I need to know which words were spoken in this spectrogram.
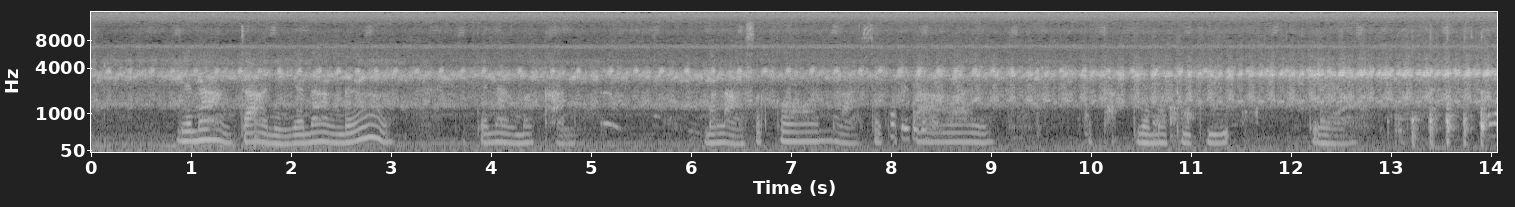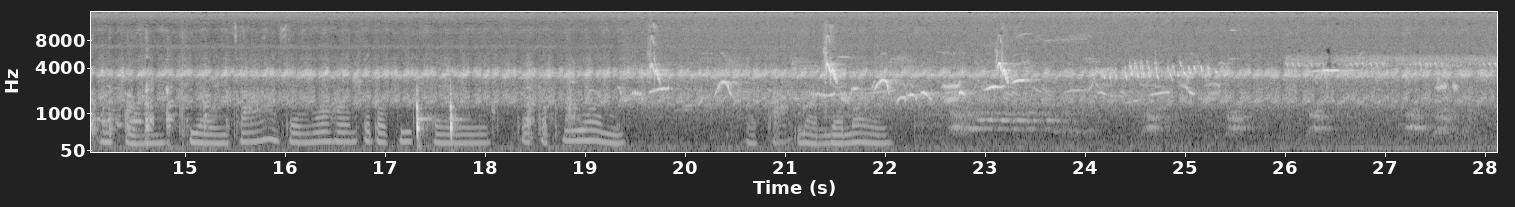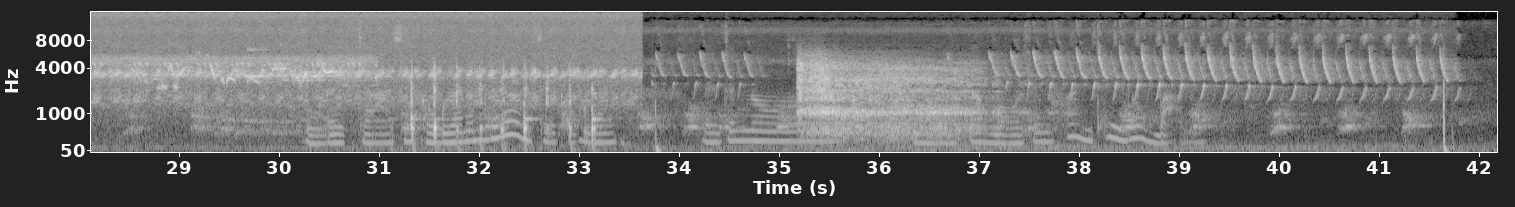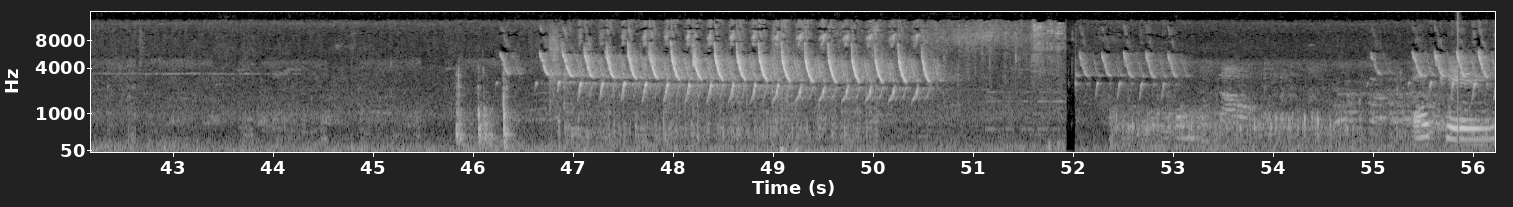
ยานางจ้าหนึ่งยานางเด้อยานางมาขัน มาหลางสะก้อนหลางสะกระตาไว้กเตรียมวัตถุดิบแล้ว มาตำเทียงจ้าใส่หัวหอมกระดกพริกแห้งใส่กระเทียมแล้วก็น้ำยานางลงได้จ้าใส่ข้าวเบื่อน้ำเด้อใส่ข้าวเบื่อแล้วจังนอนตั้งหม้อใส่ไฟเท่ลงบาน Okay.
